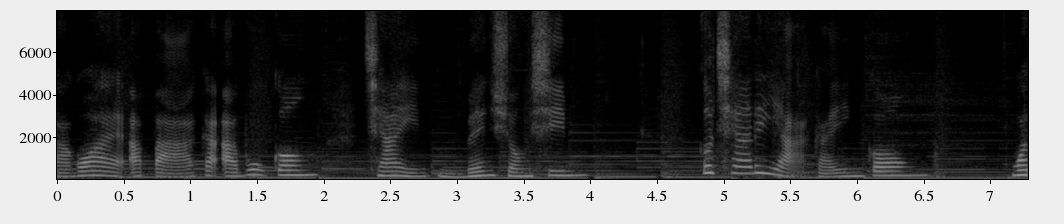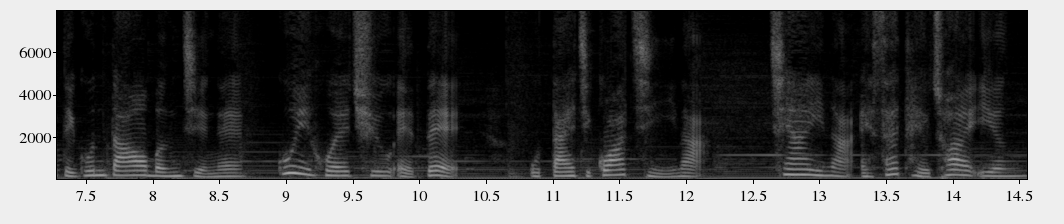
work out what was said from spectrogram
甲我的阿爸甲阿母讲，请因毋免伤心。搁请你啊，甲因讲，我伫阮兜门前的。”桂花树下底有带一寡钱啦，请伊呐会使摕出来用。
